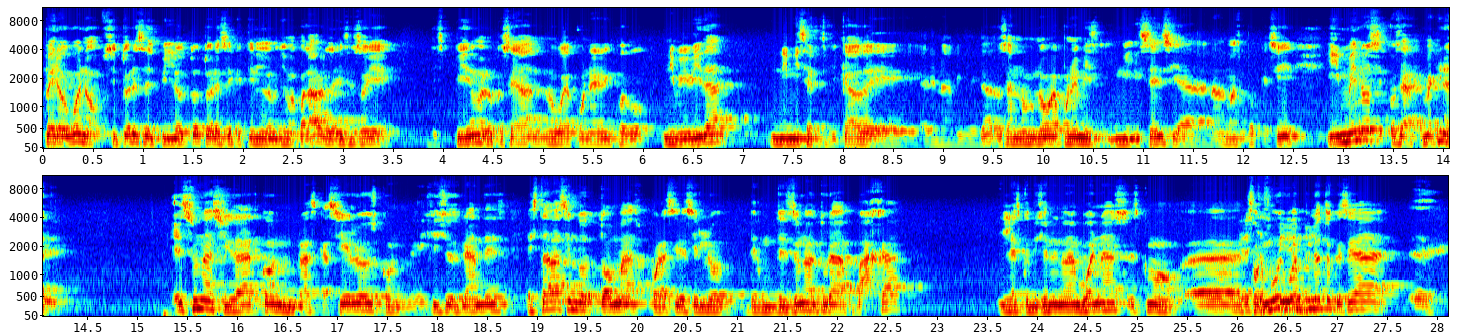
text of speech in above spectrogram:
Pero bueno, si tú eres el piloto, tú eres el que tiene la última palabra. Le dices, oye, despídeme lo que sea, no voy a poner en juego ni mi vida ni mi certificado de arenabilidad. O sea, no, no voy a poner mi, mi licencia nada más porque sí. Y menos, o sea, imagínate. Es una ciudad con rascacielos, con edificios grandes. Estaba haciendo tomas, por así decirlo, de un- desde una altura baja y las condiciones no eran buenas. Es como, Estás por muy buen piloto que sea, eh,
